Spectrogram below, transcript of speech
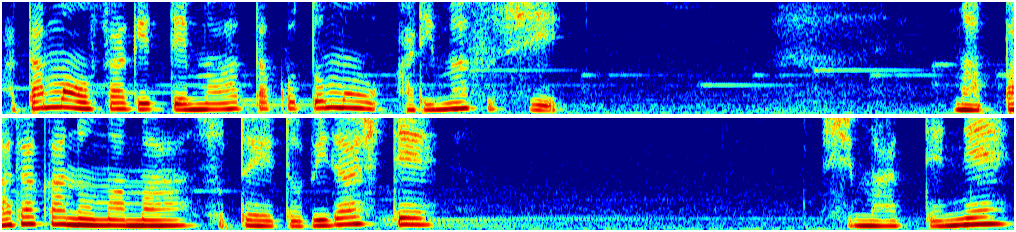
頭を下げて回ったこともありますし真っ裸のまま外へ飛び出してしまってね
